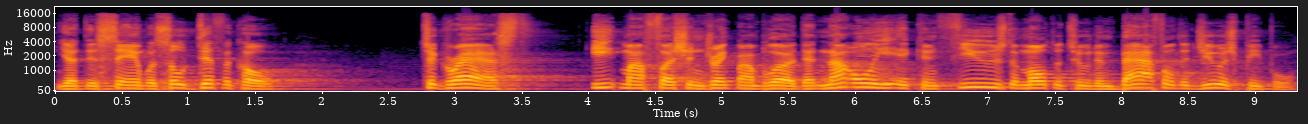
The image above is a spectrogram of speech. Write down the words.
Yet this saying was so difficult to grasp eat my flesh and drink my blood that not only it confused the multitude and baffled the Jewish people,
